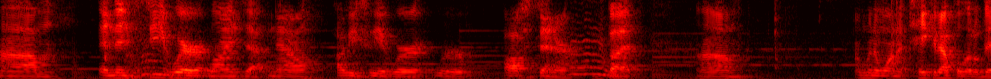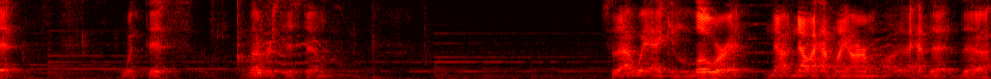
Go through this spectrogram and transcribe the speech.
Um, and then see where it lines up. Now, obviously, we're, we're off center, but um, I'm going to want to take it up a little bit with this lever system. So that way I can lower it. Now, now I have my arm, I have the, the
